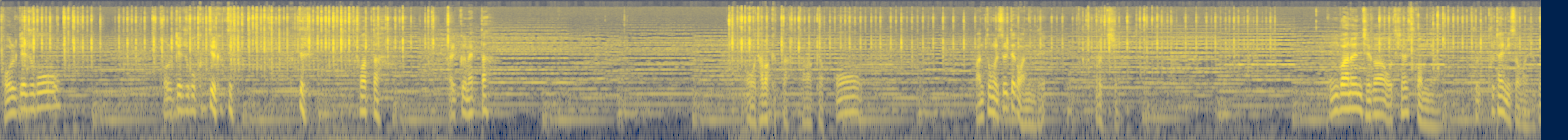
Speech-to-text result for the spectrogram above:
거울 깨주고 거울 깨주고 극딜 극딜 극딜 좋았다. 깔끔했다. 오, 다 박혔다. 다 박혔고. 만통을 쓸 때가 왔는데. 그렇지. 공반은 제가 어떻게 할 수가 없네요. 풀, 풀타임이 있어가지고.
